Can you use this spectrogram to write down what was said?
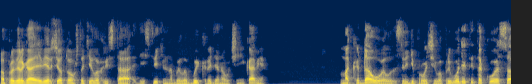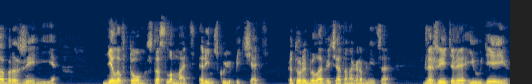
Опровергая версию о том, что тело Христа действительно было выкрадено учениками, Макдауэлл, среди прочего, приводит и такое соображение – Дело в том, что сломать римскую печать, которой была печатана гробница, для жителя Иудеи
